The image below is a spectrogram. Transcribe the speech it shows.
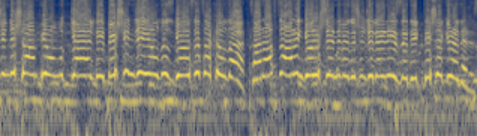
25. şampiyonluk geldi. 5. yıldız göğse takıldı. Taraftarın görüşlerini ve düşüncelerini izledik. Teşekkür ederiz.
